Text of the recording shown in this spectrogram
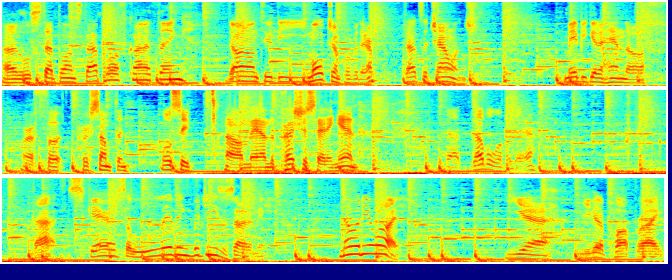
A little step on, step off kind of thing. Down onto the mulch jump over there. That's a challenge. Maybe get a hand off or a foot or something. We'll see. Oh man, the pressure's setting in that double over there. That scares the living bejesus out of me. No idea why. Yeah, you gotta pop right,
